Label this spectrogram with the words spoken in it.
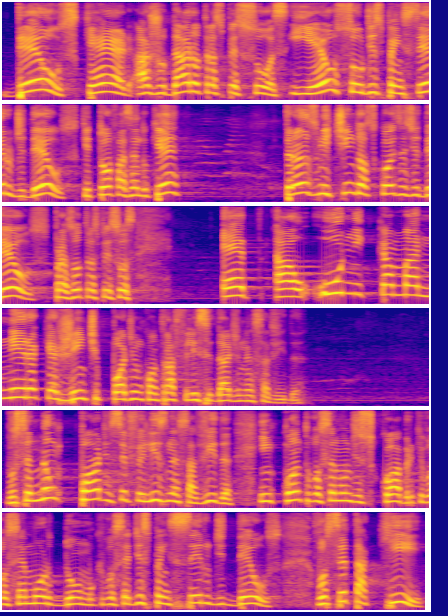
Deus quer ajudar outras pessoas, e eu sou o dispenseiro de Deus, que estou fazendo o quê? Transmitindo as coisas de Deus para as outras pessoas. É a única maneira que a gente pode encontrar felicidade nessa vida. Você não pode ser feliz nessa vida enquanto você não descobre que você é mordomo, que você é dispenseiro de Deus. Você está aqui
